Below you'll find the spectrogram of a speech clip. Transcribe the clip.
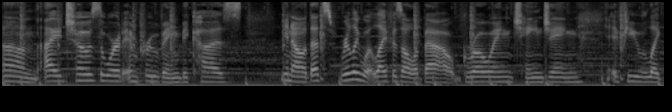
Um, I chose the word improving because, you know, that's really what life is all about growing, changing. If you like,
